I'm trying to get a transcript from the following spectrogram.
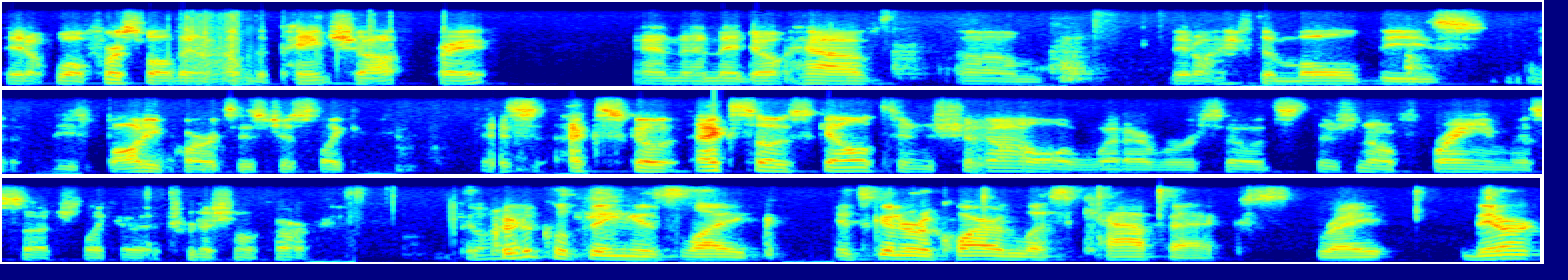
they don't well, first of all, they don't have the paint shop, right? And then they don't have um, they don't have to mold these these body parts. It's just like it's exo exoskeleton shell or whatever. So it's there's no frame as such like a traditional car. the critical thing is like it's going to require less capex, right? They don't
